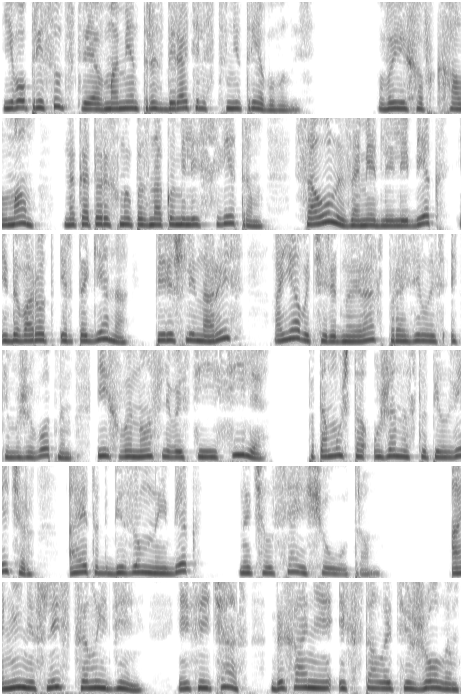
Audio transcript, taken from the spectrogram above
Его присутствие в момент разбирательств не требовалось. Выехав к холмам, на которых мы познакомились с ветром, Саулы замедлили бег и до ворот Иртагена перешли на рысь, а я в очередной раз поразилась этим животным, их выносливости и силе, потому что уже наступил вечер, а этот безумный бег начался еще утром. Они неслись целый день, и сейчас дыхание их стало тяжелым,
